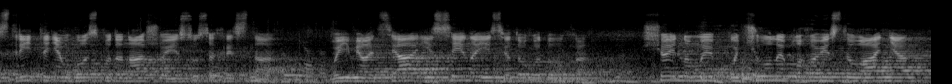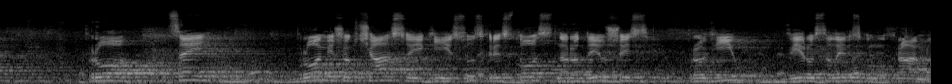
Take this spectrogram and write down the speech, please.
з трітленням Господа нашого Ісуса Христа, во ім'я Отця і Сина, і Святого Духа. Щойно ми почули благовістування про цей проміжок часу, який Ісус Христос, народившись, провів в Єрусалимському храмі.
